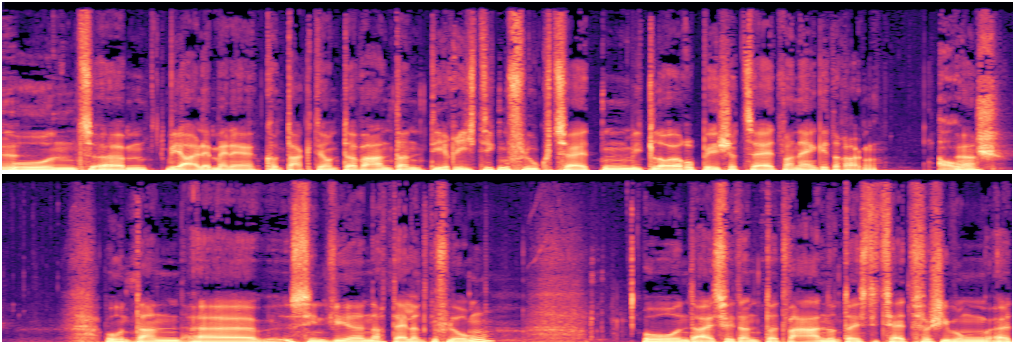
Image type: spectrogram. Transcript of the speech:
Ja. Und ähm, wie alle meine Kontakte. Und da waren dann die richtigen Flugzeiten mitteleuropäischer Zeit waren eingetragen. Autsch. Und dann äh, sind wir nach Thailand geflogen. Und als wir dann dort waren, und da ist die Zeitverschiebung, äh,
